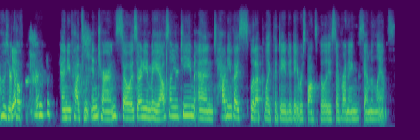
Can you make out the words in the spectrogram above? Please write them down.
who's your yep. co-founder and you've had some interns so is there anybody else on your team and how do you guys split up like the day-to-day responsibilities of running sam and lance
